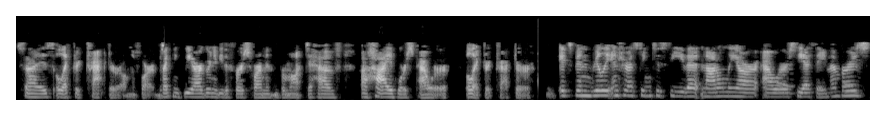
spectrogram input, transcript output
size electric tractor on the farm. I think we are going to be the first farm in Vermont to have a high horsepower electric tractor. It's been really interesting to see that not only are our CSA members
